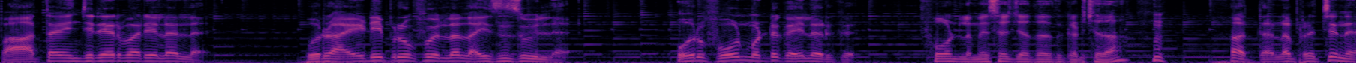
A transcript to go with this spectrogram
பார்த்தா இன்ஜினியர் மாதிரியெல்லாம் இல்லை. ஒரு ஐடி ப்ரூஃபும் இல்லை லைசன்ஸும் இல்லை. ஒரு ஃபோன் மட்டும் கையில் இருக்கு. ஃபோனில் மெசேஜ் ஏதாவது கிடைச்சதா? அதான பிரச்சனை.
